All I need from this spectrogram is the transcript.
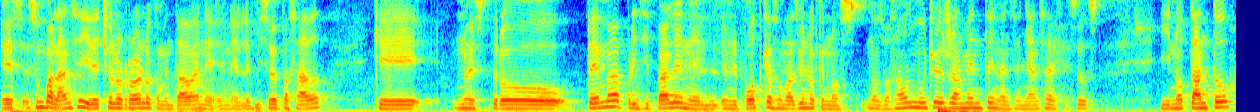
es, es un balance, y de hecho los Robert lo comentaba en el, en el episodio pasado, que nuestro tema principal en el, en el podcast, o más bien lo que nos, nos basamos mucho, es realmente en la enseñanza de Jesús. Y no tanto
